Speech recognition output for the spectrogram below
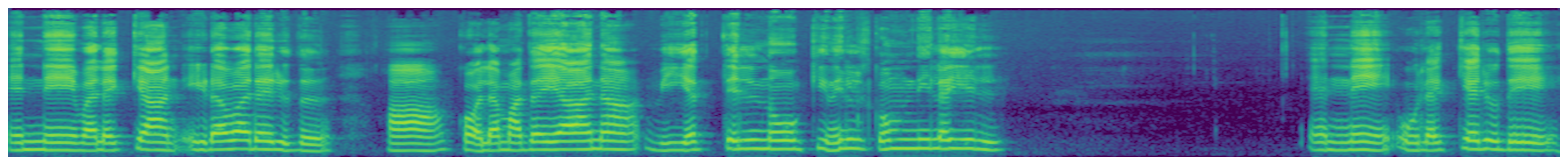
എന്നെ വലയ്ക്കാൻ ഇടവരരുത്. ആ കൊലമതയാന വിയത്തിൽ നോക്കി നിൽക്കും നിലയിൽ. എന്നെ ഉലയ്ക്കരുതേ.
